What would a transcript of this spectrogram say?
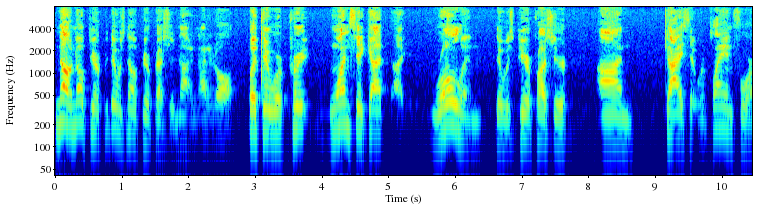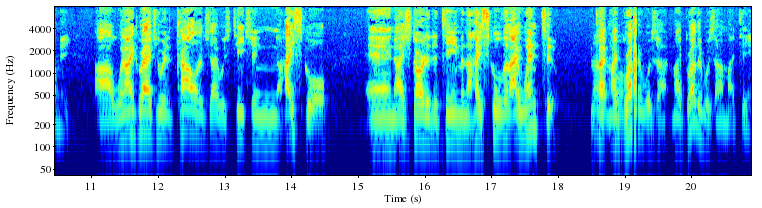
no, no peer. There was no peer pressure. Not not at all. But there were pre, once it got uh, rolling, there was peer pressure on guys that were playing for me. Uh, when I graduated college, I was teaching high school, and I started a team in the high school that I went to. In oh, fact, cool. my brother was on my brother was on my team.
